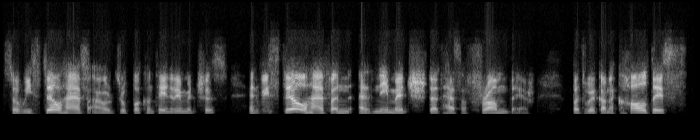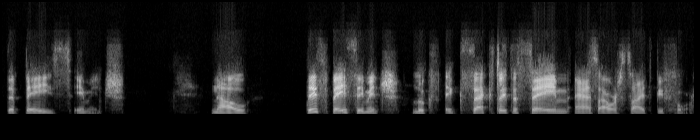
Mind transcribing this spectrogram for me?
So we still have our Drupal container images, and we still have an, an image that has a from there, but we're going to call this the base image. Now, this base image looks exactly the same as our site before,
